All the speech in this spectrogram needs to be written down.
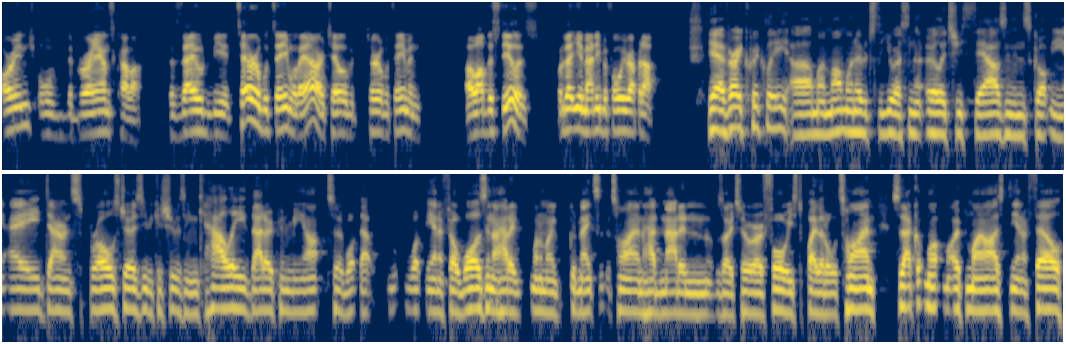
orange or the Browns color because they would be a terrible team. Well, they are a terrible, terrible team. And I love the Steelers. What about you, Maddie, before we wrap it up? Yeah, very quickly. Uh, my mum went over to the US in the early 2000s, got me a Darren Sproles jersey because she was in Cali. That opened me up to what that what the NFL was. And I had a, one of my good mates at the time had Madden. It was 02 or 04. We used to play that all the time. So that got my, my, opened my eyes to the NFL.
